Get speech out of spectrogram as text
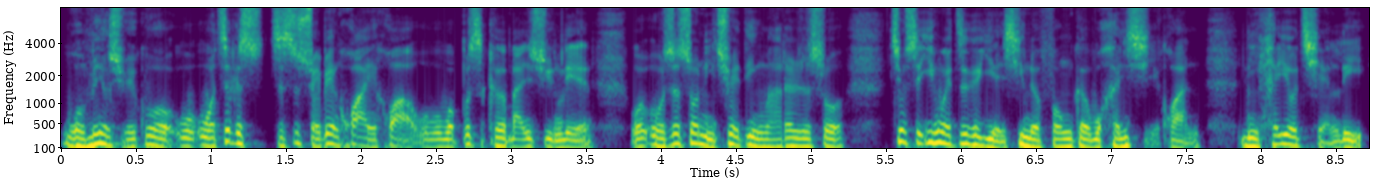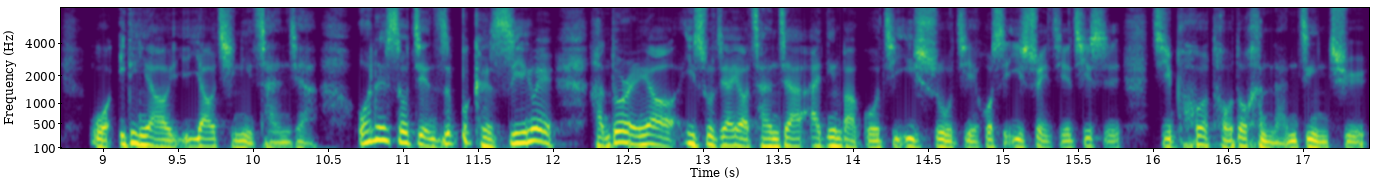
我没有学过，我我这个只是随便画一画，我我不是科班训练。我我是说你确定吗？”他就说：“就是因为这个野性的风格，我很喜欢，你很有潜力，我一定要邀请你参加。”我那时候简直不可思议，因为很多人要艺术家要参加爱丁堡国际艺术节或是艺术节，其实挤破头都很难。进去，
